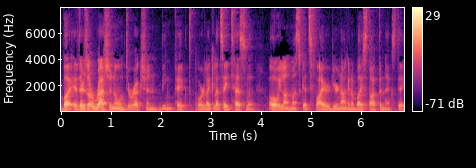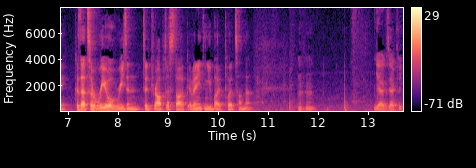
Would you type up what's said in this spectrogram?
But if there's a rational direction being picked, or like let's say Tesla, oh Elon Musk gets fired, you're not gonna buy stock the next day because that's a real reason to drop the stock. If anything, you buy puts on that. Mm-hmm. Yeah, exactly.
